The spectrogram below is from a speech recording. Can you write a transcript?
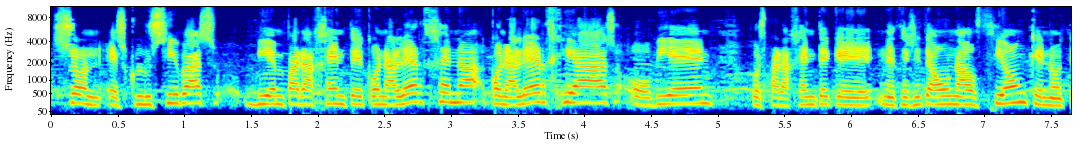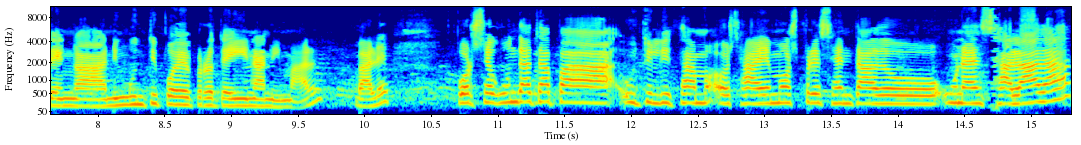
Son exclusivas bien para gente con, con alergias o bien pues para gente que necesita una opción que no tenga ningún tipo de proteína animal, ¿vale? Por segunda etapa utilizamos, o sea, hemos presentado una ensalada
